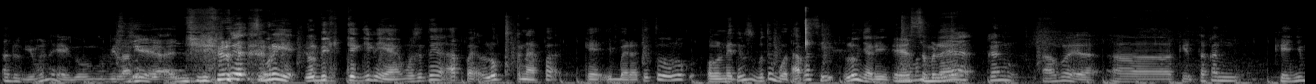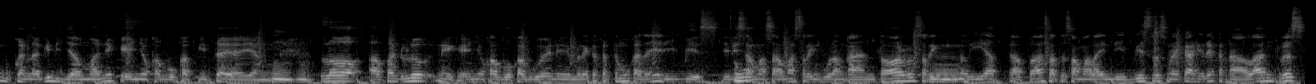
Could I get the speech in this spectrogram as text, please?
aduh gimana ya gue bilangnya ya anjir sebenarnya lebih kayak gini ya. Maksudnya apa? Lu kenapa kayak ibaratnya tuh lu online dating sebetulnya buat apa sih? Lu nyari ya sebenarnya kan apa ya eh, kita kan kayaknya bukan lagi di zamannya kayak nyokap bokap kita ya yang Hmm, hmm. lo apa dulu nih kayak nyokap bokap gue nih mereka ketemu katanya di bis jadi Oh. sama-sama sering pulang kantor sering Hmm. ngeliat apa satu sama lain di bis terus mereka akhirnya kenalan terus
